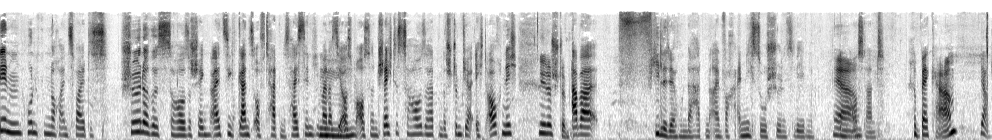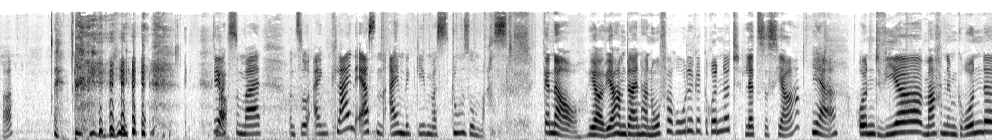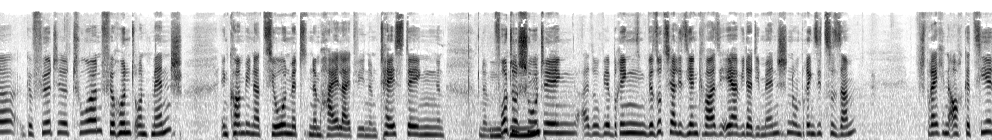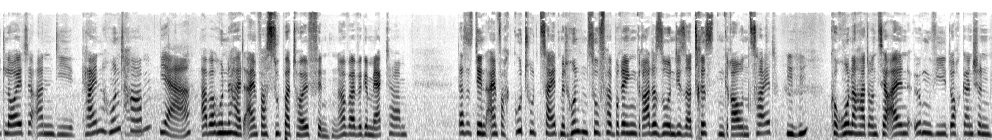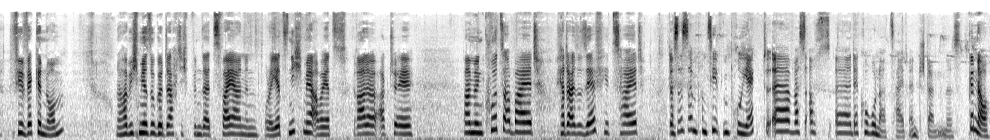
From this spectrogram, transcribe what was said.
den Hunden noch ein zweites schöneres Zuhause schenken, als sie ganz oft hatten. Das heißt ja nicht immer, dass sie aus dem Ausland ein schlechtes Zuhause hatten. Das stimmt ja echt auch nicht. Nee, das stimmt. Aber viele der Hunde hatten einfach ein nicht so schönes Leben im Ja. Ausland. Rebecca, Ja. magst du mal uns so einen kleinen ersten Einblick geben, was du so machst? Genau. Ja, wir haben da in Hannover Rudel gegründet, letztes Jahr. Ja. Und wir machen im Grunde geführte Touren für Hund und Mensch in Kombination mit einem Highlight wie einem Tasting, einem Fotoshooting. Also wir bringen, wir sozialisieren quasi eher wieder die Menschen und bringen sie zusammen. Sprechen auch gezielt Leute an, die keinen Hund haben, Ja. aber Hunde halt einfach super toll finden, ne? weil wir gemerkt haben, dass es denen einfach gut tut, Zeit mit Hunden zu verbringen, gerade so in dieser tristen, grauen Zeit. Corona hat uns ja allen irgendwie doch ganz schön viel weggenommen. Und da habe ich mir so gedacht, ich bin seit zwei Jahren, in, oder jetzt nicht mehr, aber jetzt gerade aktuell waren wir in Kurzarbeit. Ich hatte also sehr viel Zeit. Das ist im Prinzip ein Projekt, äh, was aus äh, der Corona-Zeit entstanden ist. Genau.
